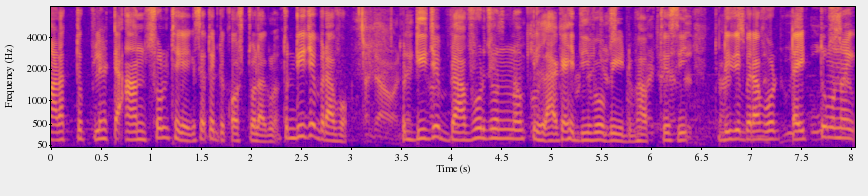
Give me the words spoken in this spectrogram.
মারাত্মক প্লেয়ারটা আনসোল থেকে গেছে। তো একটু কষ্ট লাগল। তো ডিজে ব্রাভো তো ডিজে ব্রাভোর জন্য কি লাগাই দিব বিট ভাবতেছি। তো ডিজে ব্রাভোরটা একটু মনে হয়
